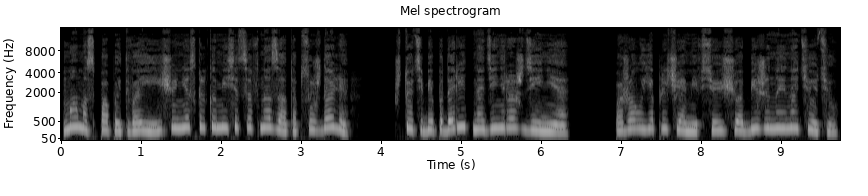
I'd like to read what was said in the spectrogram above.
Мама с папой твои еще несколько месяцев назад обсуждали, что тебе подарить на день рождения. Пожалуй, я плечами, все еще обиженная на тетю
